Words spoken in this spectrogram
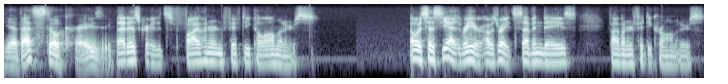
Yeah, that's still crazy. That is crazy. It's 550 kilometers. Oh, it says yeah, right here. I was right. Seven days, 550 kilometers.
